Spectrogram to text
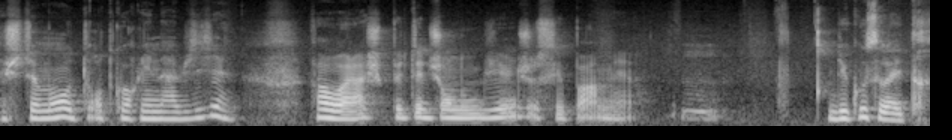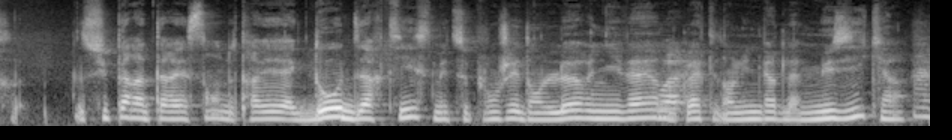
justement autour de Corinne Abbey. Enfin voilà, je peut-être j'en oublie une, je sais pas, mais. Du coup, ça va être super intéressant de travailler avec d'autres artistes, mais de se plonger dans leur univers. Donc là, tu es dans l'univers de la musique. Mhm.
